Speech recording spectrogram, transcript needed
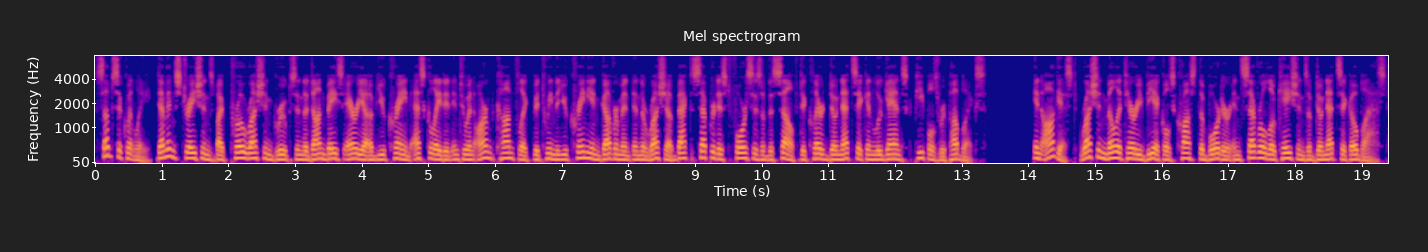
Subsequently, demonstrations by pro-Russian groups in the Donbass area of Ukraine escalated into an armed conflict between the Ukrainian government and the Russia-backed separatist forces of the self-declared Donetsk and Lugansk People's Republics. In August, Russian military vehicles crossed the border in several locations of Donetsk Oblast.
